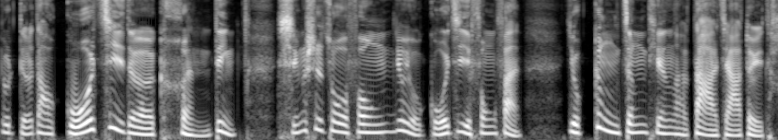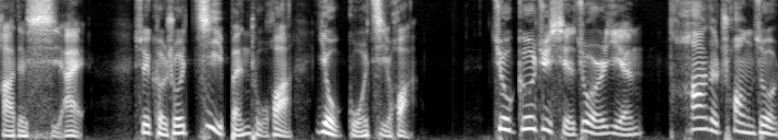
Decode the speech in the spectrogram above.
又得到国际的肯定，行事作风又有国际风范，又更增添了大家对他的喜爱。所以可说既本土化又国际化。就歌剧写作而言，他的创作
